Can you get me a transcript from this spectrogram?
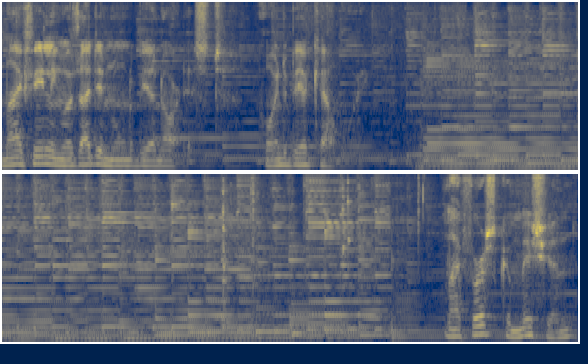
my feeling was I didn't want to be an artist. Wanted to be a cowboy. My first commission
